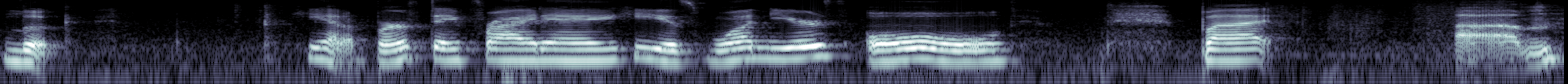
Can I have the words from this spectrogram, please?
look. He had a birthday Friday. He is one years old. But um,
